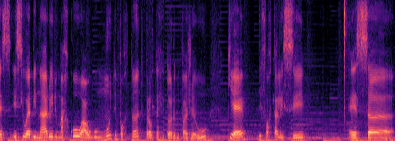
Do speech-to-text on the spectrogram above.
esse webinário ele marcou algo muito importante para o território do Pajeú, que é de fortalecer essa,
